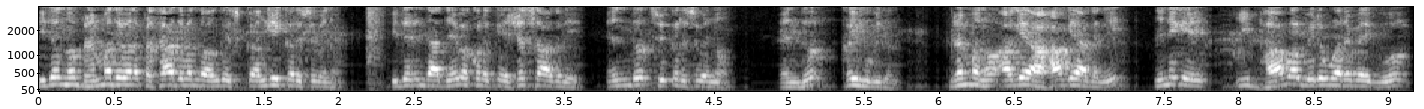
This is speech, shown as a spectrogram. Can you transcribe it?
ಇದನ್ನು ಬ್ರಹ್ಮದೇವನ ಪ್ರಸಾದವೆಂದು ಅಂಗೀ- ಅಂಗೀಕರಿಸುವೆನು. ಇದರಿಂದ ದೇವಕುಲಕ್ಕೆ ಯಶಸ್ಸಾಗಲಿ ಎಂದು ಸ್ವೀಕರಿಸುವೆನು ಎಂದು ಕೈ ಮುಗಿದನು. ಬ್ರಹ್ಮನು ಹಾಗೆ ಹಾಗೆ ಆಗಲಿ, ನಿನಗೆ ಈ ಭಾವವಿರುವವರೆಗೂ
